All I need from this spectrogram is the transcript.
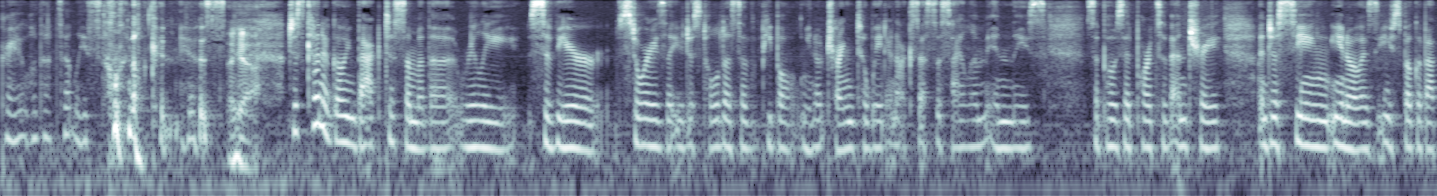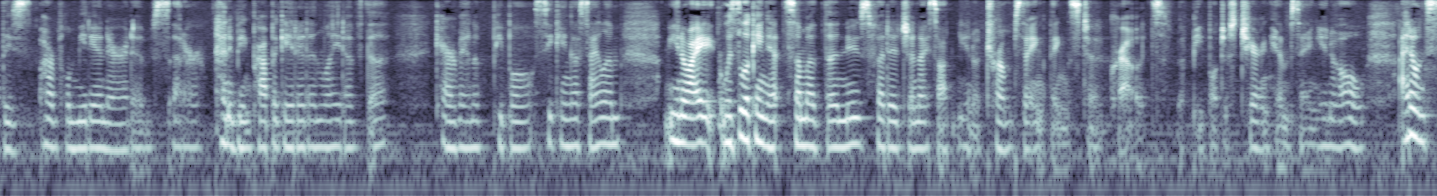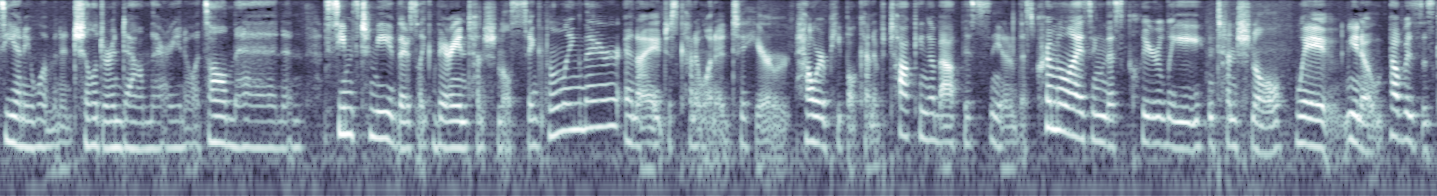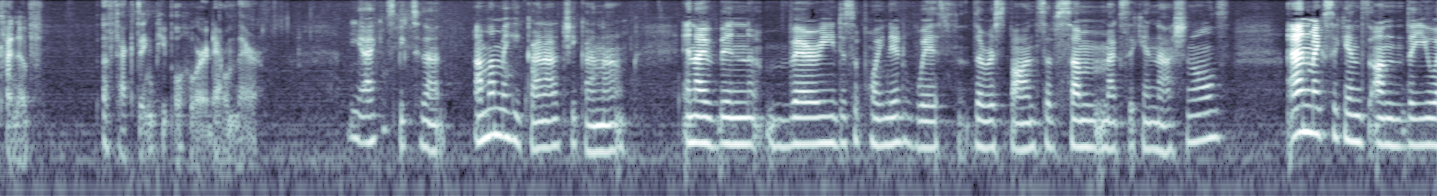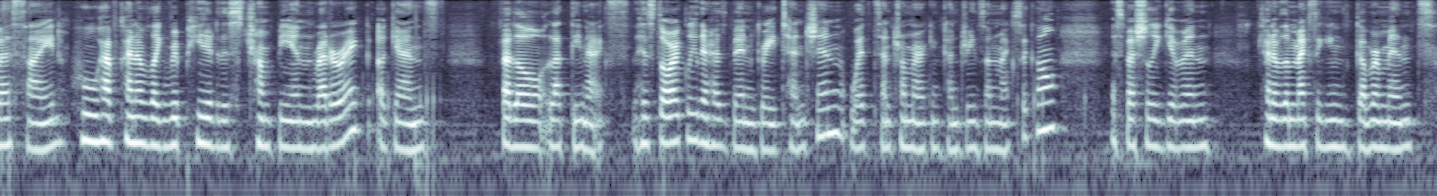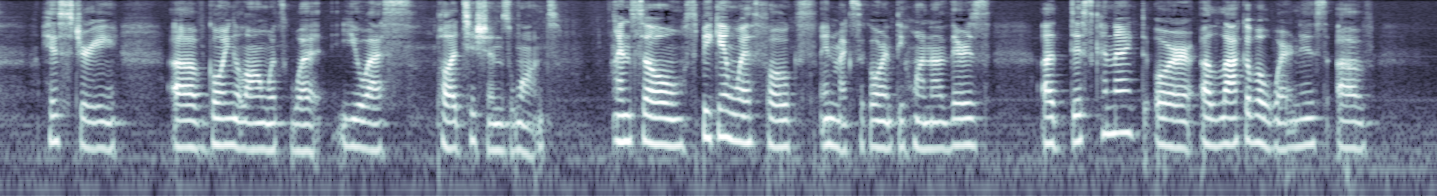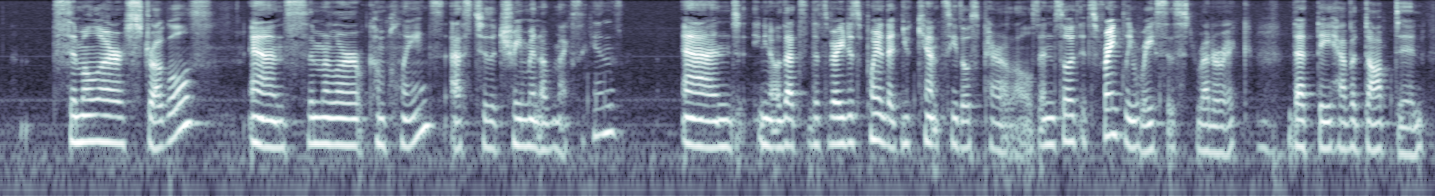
Great. Well, that's at least a little good news. Yeah. Just kind of going back to some of the really severe stories that you just told us of people, you know, trying to wait and access asylum in these supposed ports of entry, and just seeing, you know, as you spoke about these harmful media narratives that are kind of being propagated in light of the caravan of people seeking asylum. You know, I was looking at some of the news footage and I saw, you know, Trump saying things to crowds of people just cheering him, saying, you know, I don't see any women and children down there, you know, it's all men. And it seems to me there's like very intentional signaling there. And I just kind of wanted to hear how are people kind of talking about this, you know, this criminalizing, this clearly intentional way, you know, how is this kind of affecting people who are down there? Yeah, I can speak to that. I'm a Mexicana Chicana, and I've been very disappointed with the response of some Mexican nationals and Mexicans on the US side who have kind of like repeated this Trumpian rhetoric against fellow Latinx. Historically, there has been great tension with Central American countries and Mexico, especially given kind of the Mexican government history of going along with what US politicians want. And so, speaking with folks in Mexico or in Tijuana, there's a disconnect or a lack of awareness of similar struggles and similar complaints as to the treatment of Mexicans. And you know that's that's very disappointing that you can't see those parallels. And so it's frankly racist rhetoric mm-hmm. that they have adopted,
